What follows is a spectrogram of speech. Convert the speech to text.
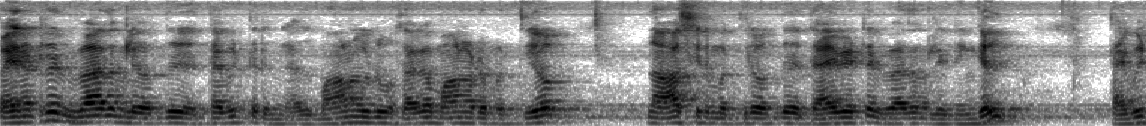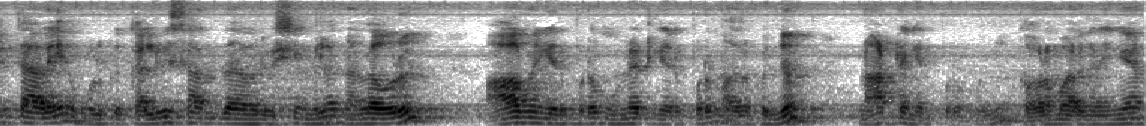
பயனற்ற விவாதங்களை வந்து தவிர்த்துடுங்க. அது மாணவர்கள் சக மாணவர்கள் மத்தியோ இல்லை ஆசிரியர் மத்தியில் வந்து தேவையற்ற விவாதங்களை நீங்கள் தவிர்த்தாலே உங்களுக்கு கல்வி சார்ந்த ஒரு விஷயங்களில் நல்ல ஒரு ஆர்வம் ஏற்படும் முன்னேற்றம் ஏற்படும். அதில் கொஞ்சம் நாட்டம் ஏற்படும். கொஞ்சம் கவனமாக இருங்க நீங்கள்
